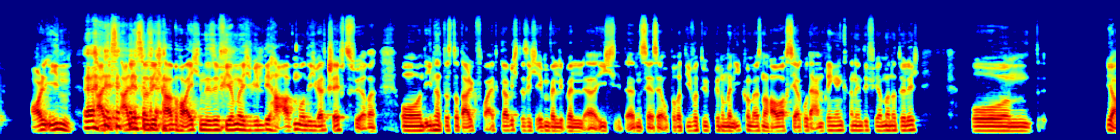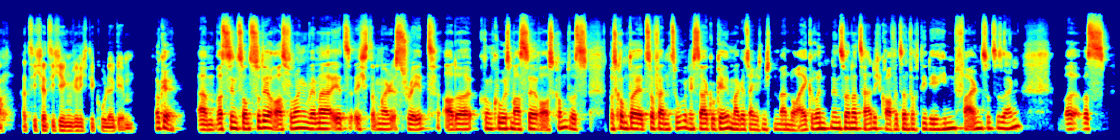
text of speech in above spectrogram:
all in. Alles, alles, was ich habe, haue ich in diese Firma, ich will die haben und ich werde Geschäftsführer. Und ihn hat das total gefreut, glaube ich, dass ich eben, weil, weil äh, ich ein sehr, sehr operativer Typ bin und mein E-Commerce-Know-how auch sehr gut einbringen kann in die Firma natürlich. Und ja, hat sich, hat sich irgendwie richtig cool ergeben. Okay. Ähm, was sind sonst so die Herausforderungen, wenn man jetzt, ich sag mal, straight oder Konkursmasse rauskommt? Was, was kommt da jetzt auf einen zu, wenn ich sage, okay, ich mag jetzt eigentlich nicht mehr neu gründen in so einer Zeit, ich kaufe jetzt einfach die, die hinfallen sozusagen. Was,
